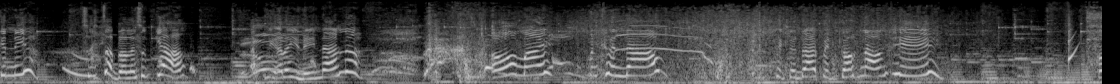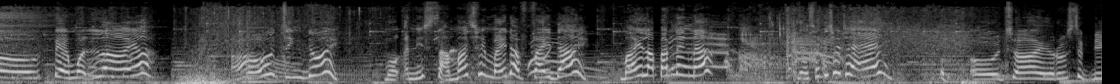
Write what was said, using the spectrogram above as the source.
กันเนี่ย ฉันจับโดนอะไรสักอย่าง มีอะไรอยู่ในนั้นน่ะโอ้ไม่ มันคือน้ำใครก็ได้เปิดก๊อกน้ำที โอ้เปียกหมดเลยอะ โอ้จริงด้วย หมวกอันนี้สามารถใช้ไม้ดับไฟได้ ไม้รอแป๊บหนึ่งนะ เดี๋ยวฉันจะช่วยเธอเอง โอ้ใช่รู้สึกดี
